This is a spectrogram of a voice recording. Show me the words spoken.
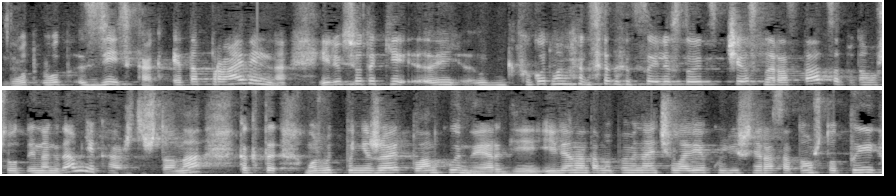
Да. Вот, вот здесь как? Это правильно? Или все-таки э, в какой-то момент с этой цели стоит честно расстаться, потому что вот иногда мне кажется, что она как-то, может быть, понижает планку энергии, или она там напоминает человеку лишний раз о том, что ты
